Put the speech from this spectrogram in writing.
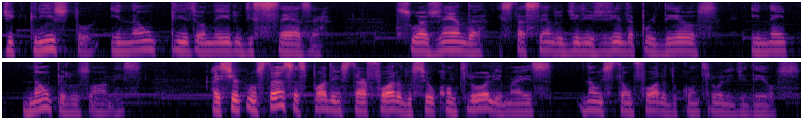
de Cristo e não prisioneiro de César. Sua agenda está sendo dirigida por Deus e nem, não pelos homens. As circunstâncias podem estar fora do seu controle, mas não estão fora do controle de Deus.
